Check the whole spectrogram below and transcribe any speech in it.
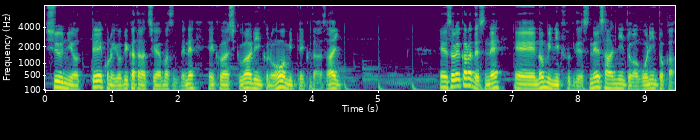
週によってこの呼び方が違いますんでね、え、詳しくはリンクの方を見てください。えそれからですね、え飲みに行くときですね、3人とか5人とか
